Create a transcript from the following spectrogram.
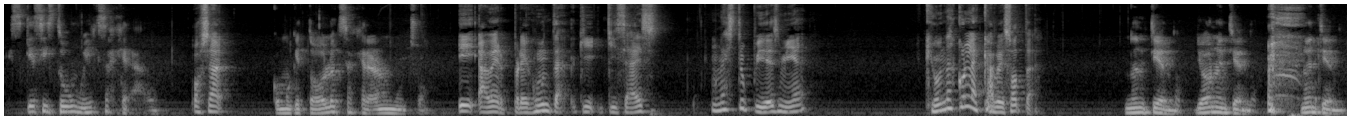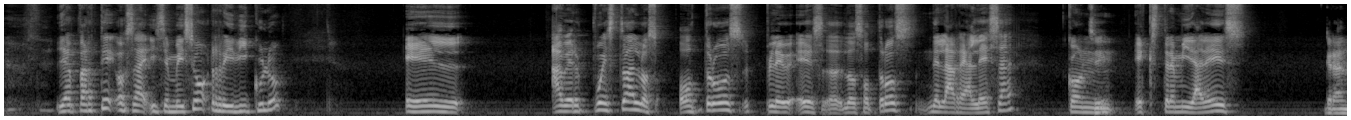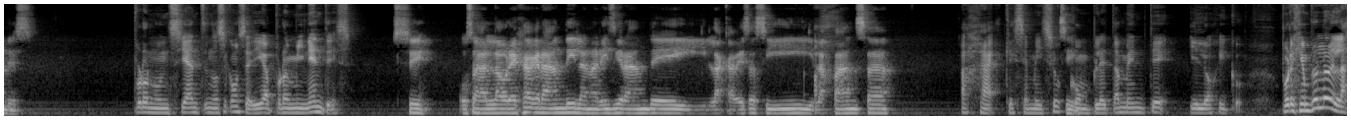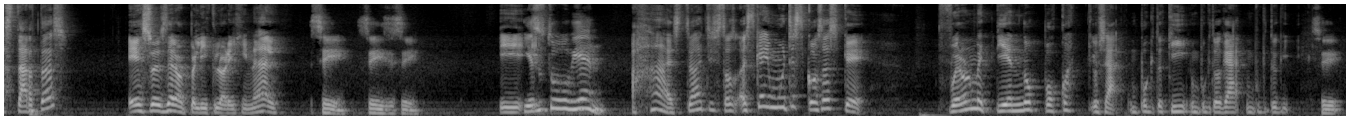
Es que sí estuvo muy exagerado. O sea, Como que todo lo exageraron mucho. y a ver, pregunta. qui- quizá es una estupidez mía. ¿qué onda con la cabezota? No entiendo, yo no entiendo, no entiendo. Y aparte, o sea, y se me hizo ridículo el haber puesto a los otros, plebes, los otros de la realeza con Sí. extremidades Grandes, pronunciantes, no sé cómo se diga, prominentes. sí. O sea, la oreja grande y la nariz grande y la cabeza así y la panza. Ajá, que se me hizo Sí. completamente ilógico. Por ejemplo, lo de las tartas, eso es de la película original. Sí, sí, sí, sí. Y, Y eso estuvo bien. Ajá, está chistoso. Es que hay muchas cosas que fueron metiendo poco, aquí, o sea, un poquito aquí, un poquito acá, un poquito aquí. Sí.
